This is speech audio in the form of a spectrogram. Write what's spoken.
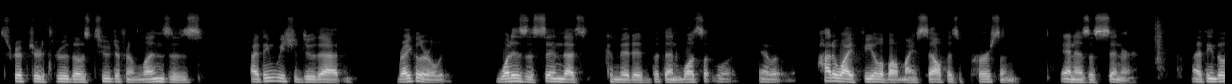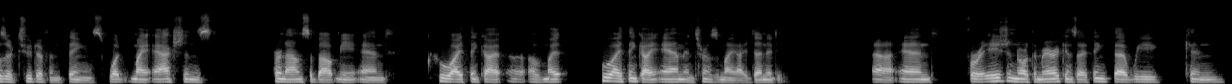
scripture through those two different lenses, I think we should do that regularly. What is the sin that's committed? But then what's how do I feel about myself as a person and as a sinner? I think those are two different things. What my actions pronounce about me and who I think I uh, of my who I think I am in terms of my identity. Uh, and for Asian North Americans, I think that we can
